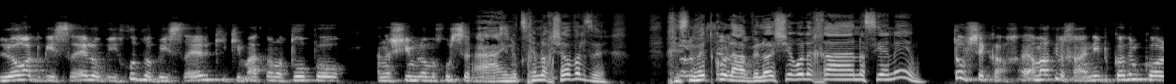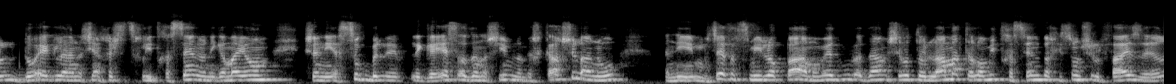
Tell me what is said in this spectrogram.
לא רק בישראל, או בייחוד לא בישראל, כי כמעט לא נותרו פה אנשים לא מחוסנים. אה, היינו צריכים לחשוב על זה. חיסנו את כולם ולא השאירו לך נסיינים. טוב שכך, אמרתי לך, אני קודם כל דואג לאנשים, אני חושב שצריך להתחסן, ואני גם היום, כשאני עסוק בלגייס עוד אנשים למחקר שלנו, אני מוצא את עצמי לא פעם עומד מול אדם ושואל אותו, למה אתה לא מתחסן בחיסון של פייזר,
